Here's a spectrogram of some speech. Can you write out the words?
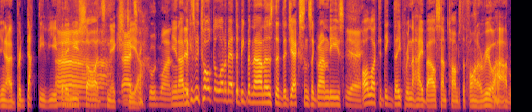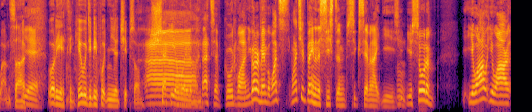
you know, productive year for their new sides next Ah, That's year? a good one. You know, They've- because we talked a lot about the big bananas, the, the Jacksons, the Grundys. Yeah. I like to dig deeper in the hay bale sometimes to find a real hard one. So, Yeah. what do you think? Who would you be putting your chips on? Schache or Ah, Weideman? That's a good one. You got to remember once once you've been in the system six, seven, eight years, Hmm. you, you sort of you are what you are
